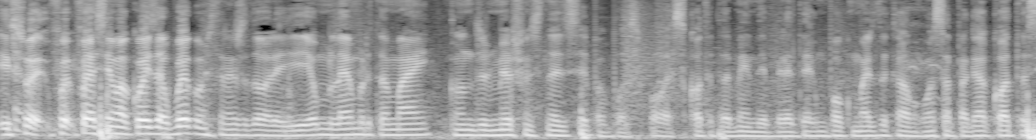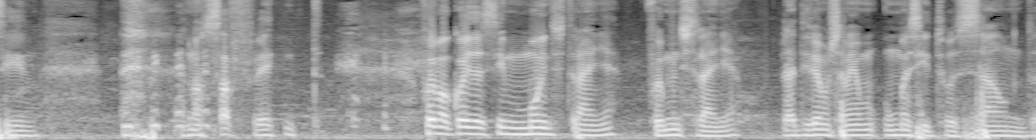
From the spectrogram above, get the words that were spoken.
Isso foi, foi, foi assim uma coisa bem constrangedora. E eu me lembro também quando dos meus funcionários disse: pô, pô, essa cota também deveria ter um pouco mais de calma. Começa a pagar a cota assim à nossa frente. Foi uma coisa assim muito estranha. Foi muito estranha. Já tivemos também uma situação de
